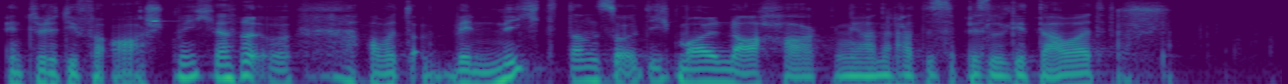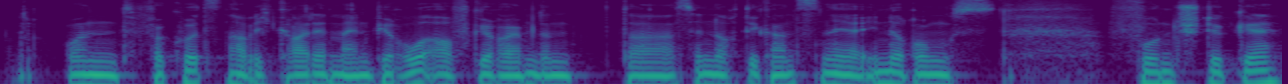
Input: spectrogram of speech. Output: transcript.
entweder die verarscht mich, aber wenn nicht, dann sollte ich mal nachhaken. Ja, dann hat es ein bisschen gedauert. Und vor kurzem habe ich gerade mein Büro aufgeräumt und da sind noch die ganzen Erinnerungsfundstücke.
